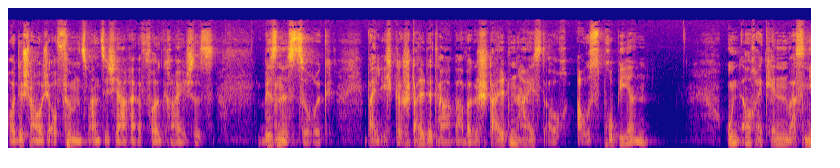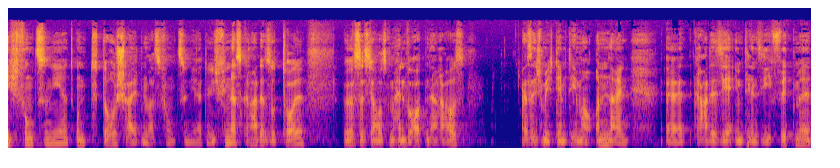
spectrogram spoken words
Heute schaue ich auf 25 Jahre erfolgreiches Business zurück, weil ich gestaltet habe. Aber gestalten heißt auch ausprobieren und auch erkennen, was nicht funktioniert und durchhalten, was funktioniert. Und ich finde das gerade so toll, du hörst es ja aus meinen Worten heraus, dass ich mich dem Thema Online äh, gerade sehr intensiv widme,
